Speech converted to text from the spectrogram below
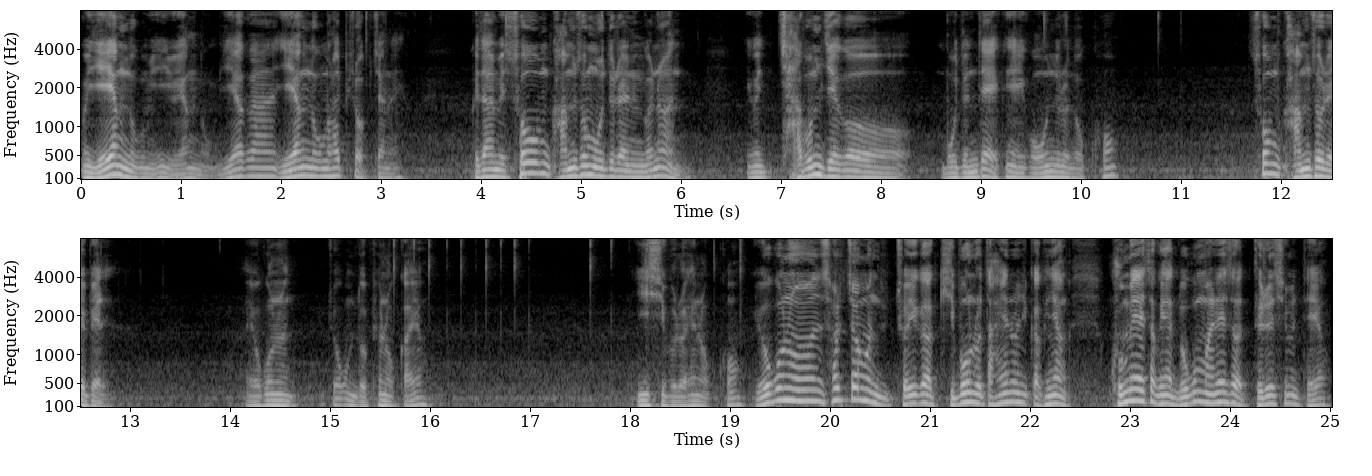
뭐 예약 녹음이에요. 예약 녹음. 예약, 예약 녹음을 할 필요 없잖아요. 그 다음에 소음 감소 모드라는 거는 이건 잡음 제거 모드인데 그냥 이거 온으로 놓고 소음 감소 레벨 요거는 조금 높여 놓을까요? 20으로 해 놓고 요거는 설정은 저희가 기본으로 다 해 놓으니까 그냥 구매해서 그냥 녹음만 해서 들으시면 돼요.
